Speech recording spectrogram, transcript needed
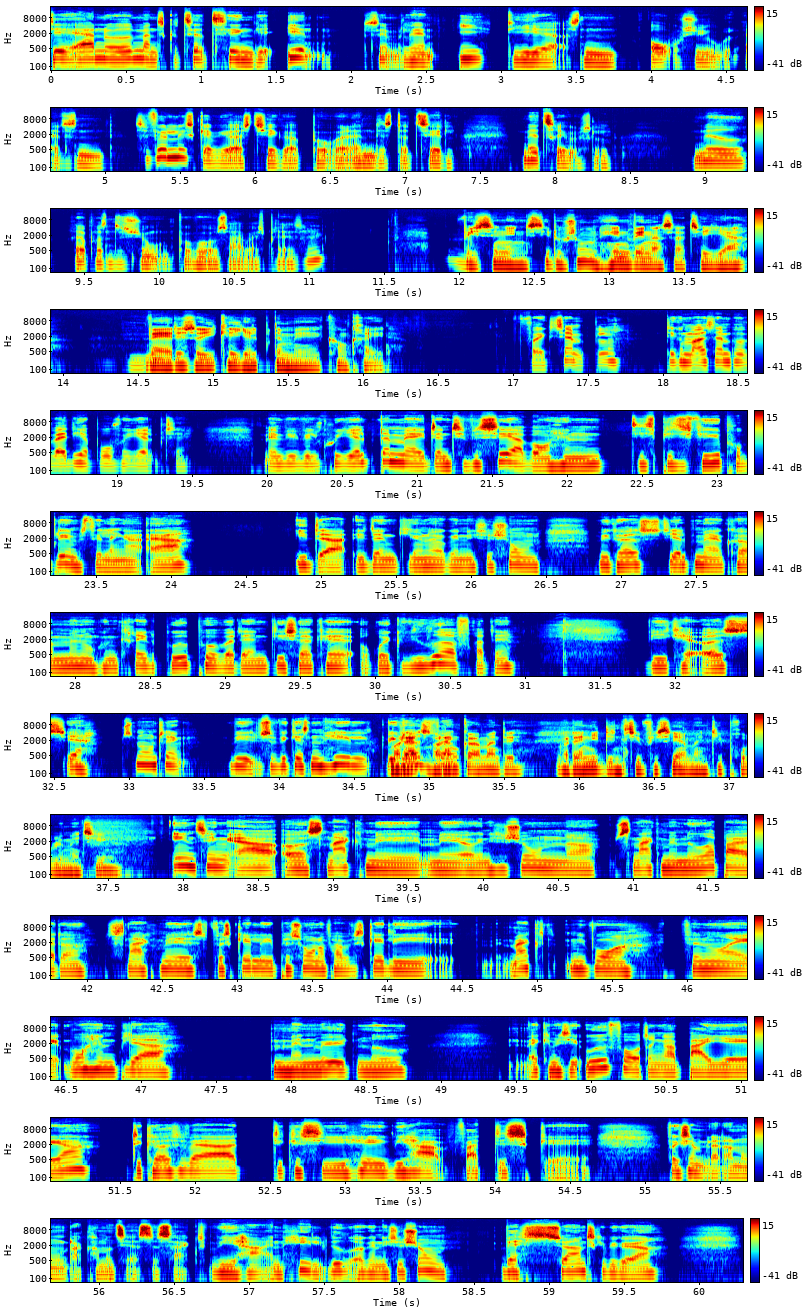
det er noget, man skal til at tænke ind simpelthen i de her sådan, årsjul. At sådan, selvfølgelig skal vi også tjekke op på, hvordan det står til med trivsel, med repræsentation på vores arbejdspladser. Ikke? Hvis en institution henvender sig til jer, mm. hvad er det så, I kan hjælpe dem med konkret? For eksempel det kommer også an på, hvad de har brug for hjælp til. Men vi vil kunne hjælpe dem med at identificere, hvor de specifikke problemstillinger er i, der, i den givende organisation. Vi kan også hjælpe med at komme med nogle konkrete bud på, hvordan de så kan rykke videre fra det. Vi kan også, ja, sådan nogle ting. Vi, så vi kan sådan helt... Vi hvordan, kan også hvordan gør man det? Hvordan identificerer man de problematikker? En ting er at snakke med, med organisationen og snakke med medarbejdere, snakke med forskellige personer fra forskellige magtniveauer, finde ud af, hvor han bliver man mødt med, hvad kan man sige, udfordringer og barriere. Det kan også være, at de kan sige, hey, vi har faktisk, øh, for eksempel er der nogen, der er kommet til os og sagt, vi har en helt hvid organisation. Hvad søren skal vi gøre?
